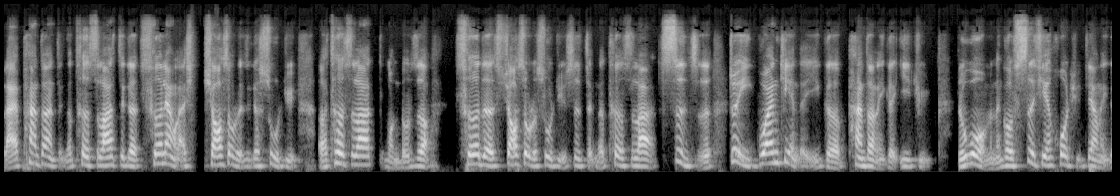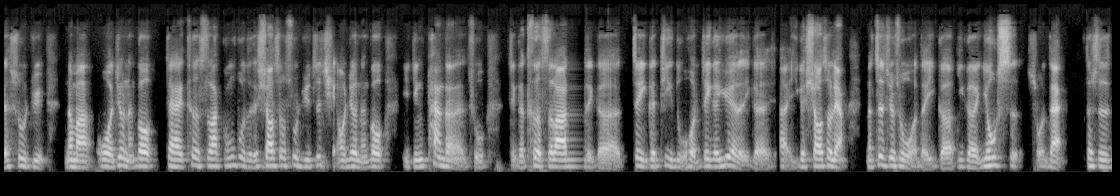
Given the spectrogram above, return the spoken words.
来判断整个特斯拉这个车辆来销售的这个数据。呃，特斯拉我们都知道。车的销售的数据是整个特斯拉市值最关键的一个判断的一个依据。如果我们能够事先获取这样的一个数据，那么我就能够在特斯拉公布这个销售数据之前，我就能够已经判断得出这个特斯拉这个这个季度或者这个月的一个呃一个销售量。那这就是我的一个一个优势所在。这是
